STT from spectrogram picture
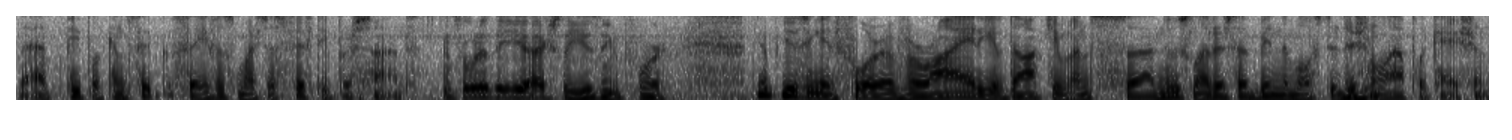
that people can save as much as 50%. And so what are they actually using it for? They're using it for a variety of documents. Uh, newsletters have been the most traditional application,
